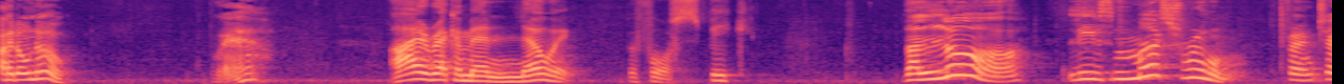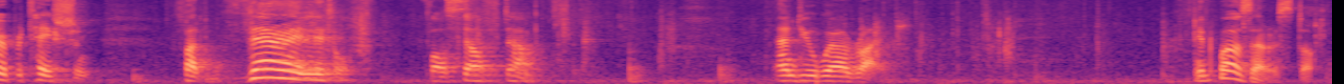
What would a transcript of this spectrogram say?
I don't know. Well, I recommend knowing before speaking. The law leaves much room for interpretation, but very little for self doubt. And you were right. It was Aristotle.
